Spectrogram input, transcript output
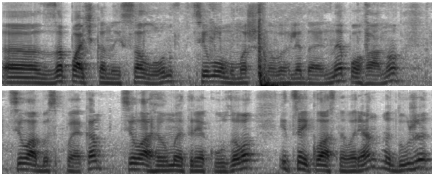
е, запачканий салон. В цілому машина виглядає непогано. Ціла безпека, ціла геометрія кузова. І цей класний варіант ми дуже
